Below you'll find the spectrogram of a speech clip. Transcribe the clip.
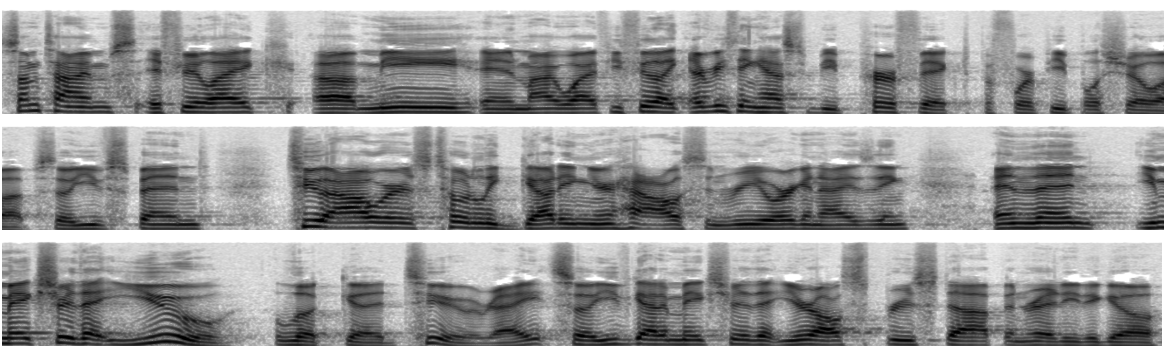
Sometimes, if you're like uh, me and my wife, you feel like everything has to be perfect before people show up. So you spend two hours totally gutting your house and reorganizing, and then you make sure that you look good too, right? So you've got to make sure that you're all spruced up and ready to go.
